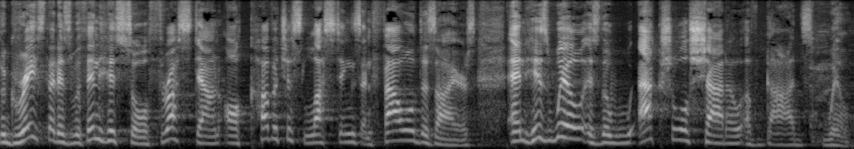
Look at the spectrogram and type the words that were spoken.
The grace that is within his soul thrusts down all covetous lustings and foul desires, and his will is the actual shadow of God's will.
